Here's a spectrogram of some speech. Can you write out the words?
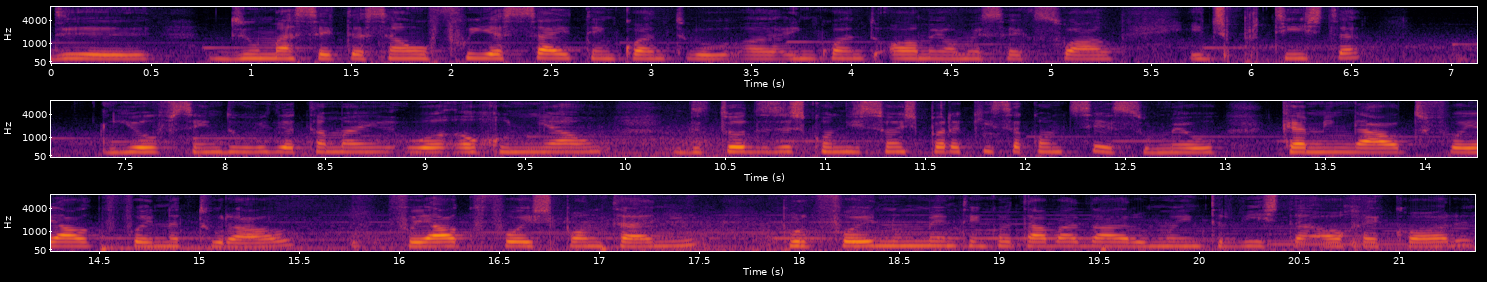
de, de uma aceitação. Fui aceito enquanto, uh, enquanto homem homossexual e desportista e houve sem dúvida também a reunião de todas as condições para que isso acontecesse. O meu coming out foi algo que foi natural, foi algo que foi espontâneo, porque foi no momento em que eu estava a dar uma entrevista ao Record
